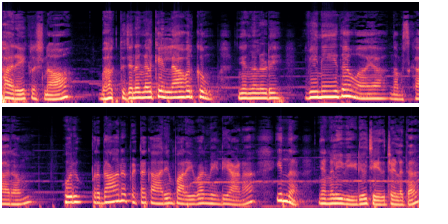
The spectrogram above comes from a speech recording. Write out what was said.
ഹരേ കൃഷ്ണ. ഭക്തജനങ്ങൾക്ക് എല്ലാവർക്കും ഞങ്ങളുടെ വിനീതമായ നമസ്കാരം. ഒരു പ്രധാനപ്പെട്ട കാര്യം പറയുവാൻ വേണ്ടിയാണ് ഇന്ന് ഞങ്ങൾ ഈ വീഡിയോ ചെയ്തിട്ടുള്ളത്.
